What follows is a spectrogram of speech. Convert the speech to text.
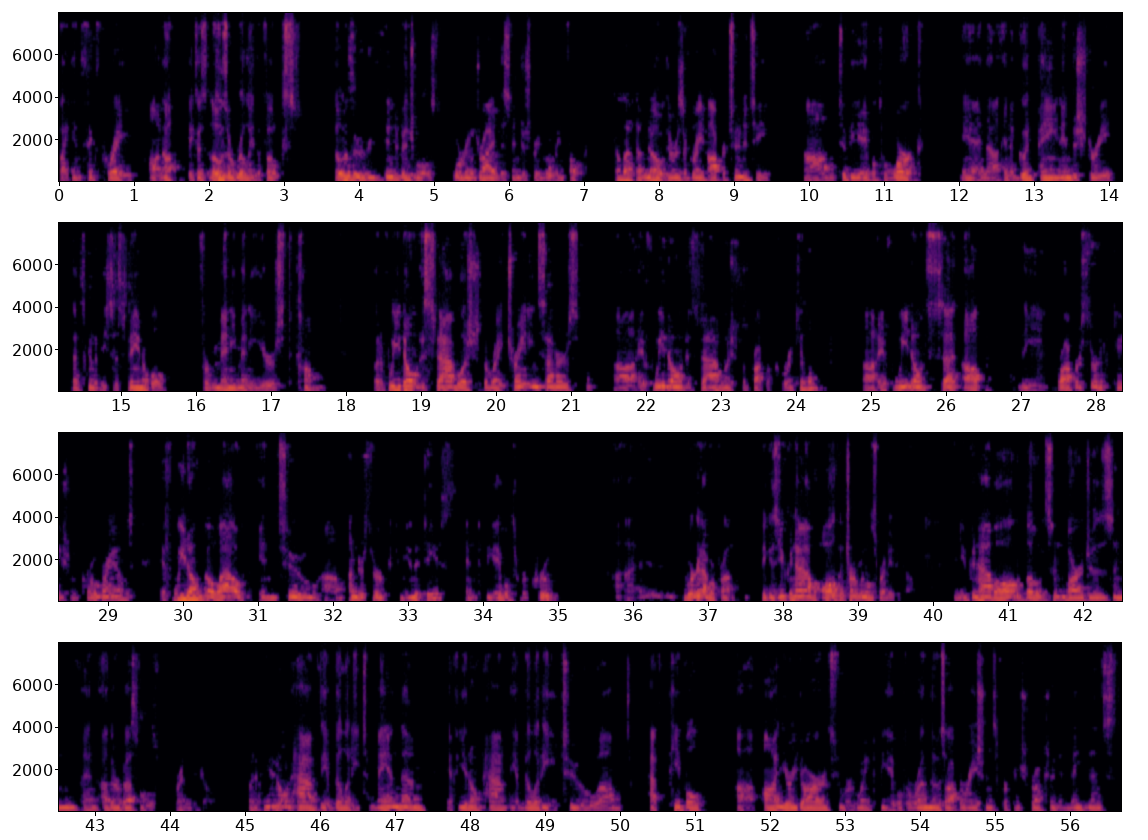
like in sixth grade on up, because those are really the folks, those are the individuals who are going to drive this industry moving forward to let them know there is a great opportunity um, to be able to work in, uh, in a good paying industry that's going to be sustainable for many, many years to come. But if we don't establish the right training centers, uh, if we don't establish the proper curriculum, uh, if we don't set up the proper certification programs, if we don't go out into um, underserved communities and to be able to recruit, uh, we're going to have a problem because you can have all the terminals ready to go and you can have all the boats and barges and, and other vessels ready to go. But if you don't have the ability to man them, if you don't have the ability to um, have people uh, on your yards who are going to be able to run those operations for construction and maintenance,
